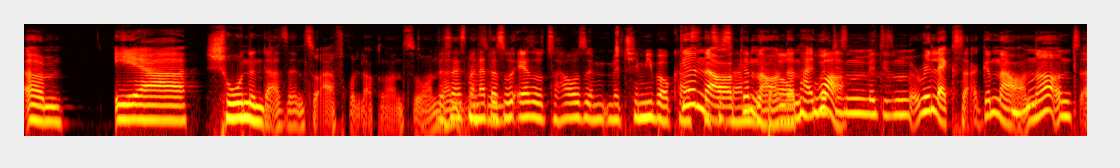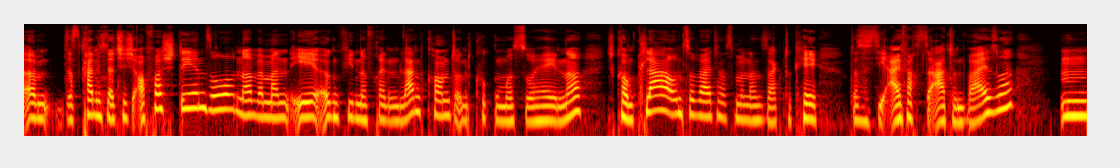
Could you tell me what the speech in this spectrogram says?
ähm, eher schonender sind, so Afrolocken und so. Und Das heißt, man hat das so eher so zu Hause mit Chemiebaukasten Genau, genau. Und dann halt Wow. mit diesem, mit diesem Relaxer, genau, ne? Und ähm, das kann ich natürlich auch verstehen, so, ne, wenn man eh irgendwie in einem fremden Land kommt und gucken muss, so, hey, ne, ich komme klar und so weiter, dass man dann sagt, okay, das ist die einfachste Art und Weise. Mm,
